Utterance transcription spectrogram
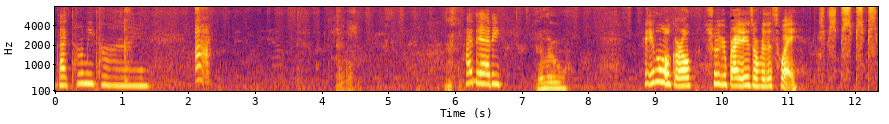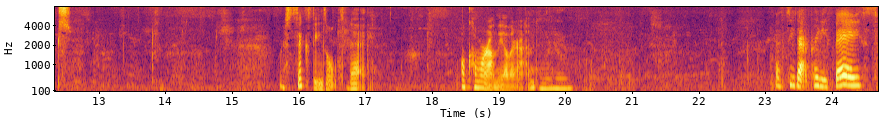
got tummy time. Hi, Daddy. Hello. Hey, little girl. Show your bright eyes over this way. We're six days old today. We'll come around the other end. Let's see that pretty face.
